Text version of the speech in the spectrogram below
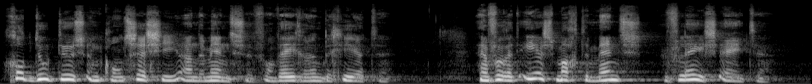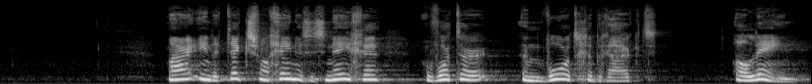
God doet dus een concessie aan de mensen vanwege hun begeerte. En voor het eerst mag de mens vlees eten. Maar in de tekst van Genesis 9 wordt er een woord gebruikt, alleen.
